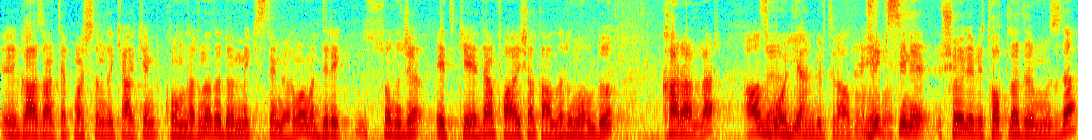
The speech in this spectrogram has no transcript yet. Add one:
e, Gaziantep maçlarındaki hakem konularına da dönmek istemiyorum ama direkt sonuca etki eden fahiş hataların olduğu kararlar. Az gol yiyen bir Trabzonspor. Hepsini şöyle bir topladığımızda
